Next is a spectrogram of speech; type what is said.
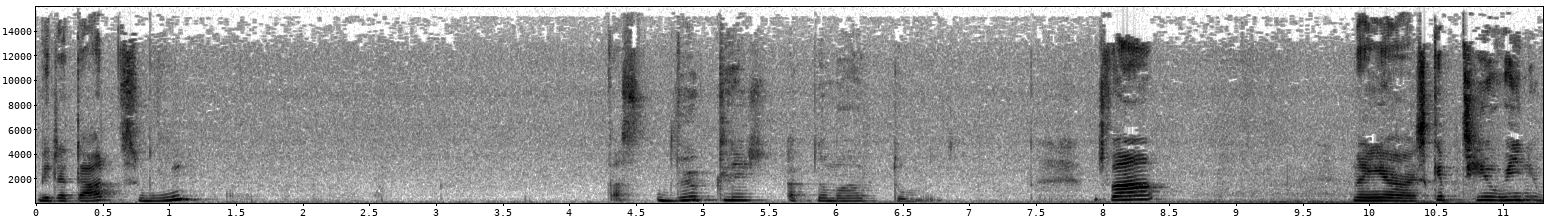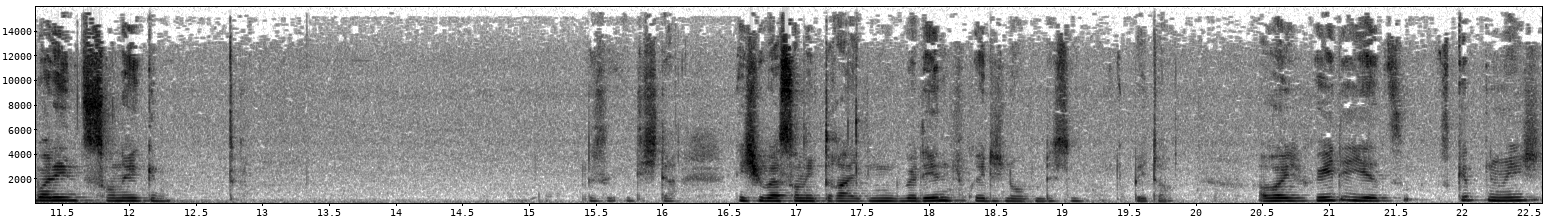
wieder dazu, was wirklich abnormal dumm ist. Und zwar naja, es gibt Theorien über den Sonic. Nicht, da. nicht über Sonic 3, über den rede ich noch ein bisschen später. Aber ich rede jetzt. Es gibt nämlich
